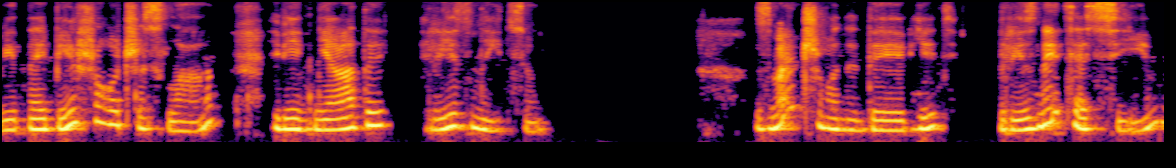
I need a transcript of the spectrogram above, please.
від найбільшого числа відняти різницю. Зменшуване 9, різниця 7,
